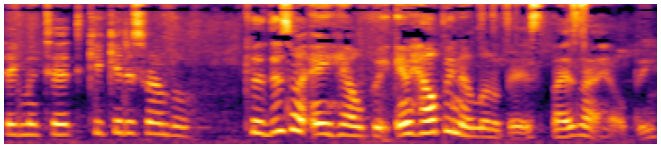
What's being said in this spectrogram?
Pigmented. Kick it is Rambo. Cause this one ain't helping. It's helping a little bit, but it's not helping.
